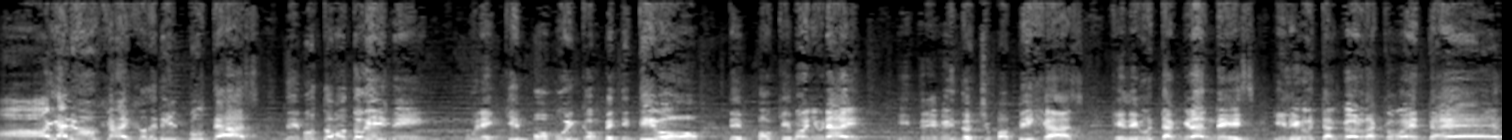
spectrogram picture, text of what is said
¡Ay, aloja, hijos de mil putas! De Moto Moto Gaming, un equipo muy competitivo de Pokémon Unite y tremendos chupapijas que le gustan grandes y le gustan gordas como esta, ¿eh?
